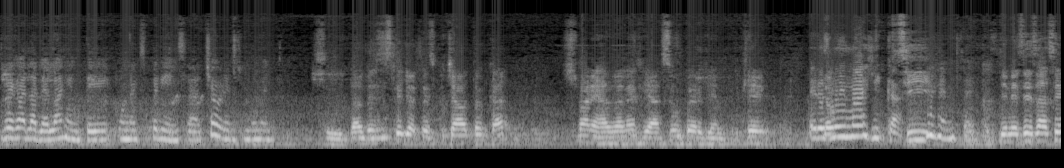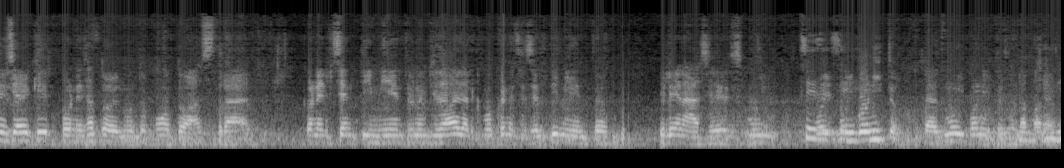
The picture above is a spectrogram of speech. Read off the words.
regalarle a la gente una experiencia chévere en su momento. Sí, las veces que yo te he escuchado tocar, manejas la energía súper bien, porque... Eres lo- muy mágica. Sí, tienes esa esencia de que pones a todo el mundo como todo astral, con el sentimiento, uno empieza a bailar como con ese sentimiento que le nace, es muy, Sí, muy, sí, sí. muy bonito, o sea, es muy bonito, esa es la palabra.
